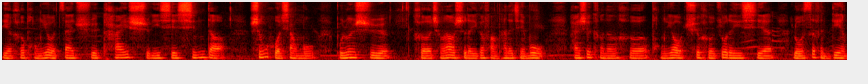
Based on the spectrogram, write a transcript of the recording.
也和朋友再去开始一些新的生活项目，不论是和陈老师的一个访谈的节目。还是可能和朋友去合作的一些螺蛳粉店，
